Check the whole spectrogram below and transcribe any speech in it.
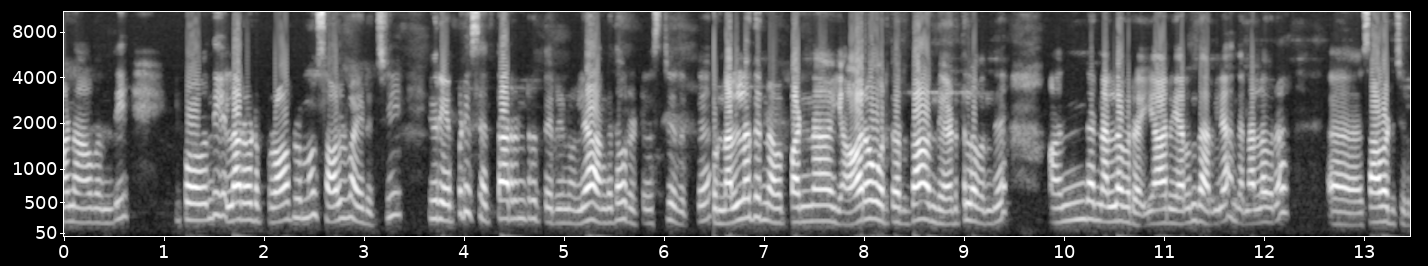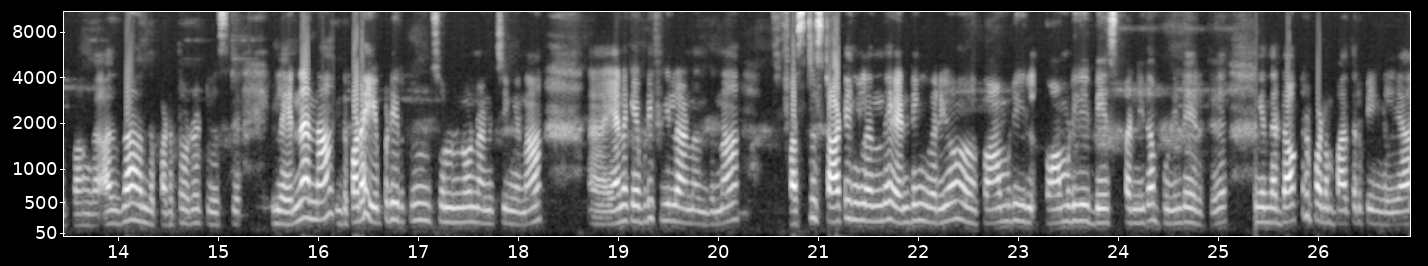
ஆனால் வந்து இப்போ வந்து எல்லாரோட ப்ராப்ளமும் சால்வ் ஆயிடுச்சு. இவர் எப்படி செத்தாருன்றது தெரியணும் இல்லையா? அங்கதான் ஒரு டெஸ்ட் இருக்கு. நல்லது பண்ண யாரோ ஒருத்தர் தான் அந்த இடத்துல வந்து அந்த நல்லவரை யார் இறந்தார் இல்லையா? அந்த நல்லவரை சாவடிச்சிருப்பாங்க. அதுதான் அந்த படத்தோட ட்விஸ்ட் இல்லை என்னன்னா இந்த படம் எப்படி இருக்குன்னு சொல்லணும்னு நினச்சிங்கன்னா எனக்கு எப்படி ஃபீல் ஆனதுன்னா ஃபஸ்ட்டு ஸ்டார்டிங்லேருந்து எண்டிங் வரையும் காமெடி காமெடியை பேஸ் பண்ணி தான் போயிட்டே இருக்குது நீங்கள் இந்த டாக்டர் படம் பார்த்துருப்பீங்க இல்லையா?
